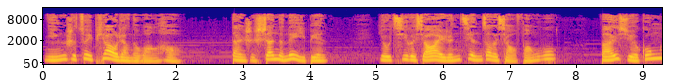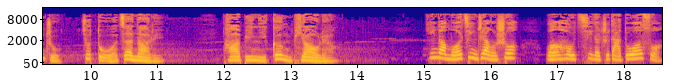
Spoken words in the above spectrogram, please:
您是最漂亮的王后，但是山的那一边，有七个小矮人建造的小房屋，白雪公主就躲在那里，她比你更漂亮。”听到魔镜这样说，王后气得直打哆嗦，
